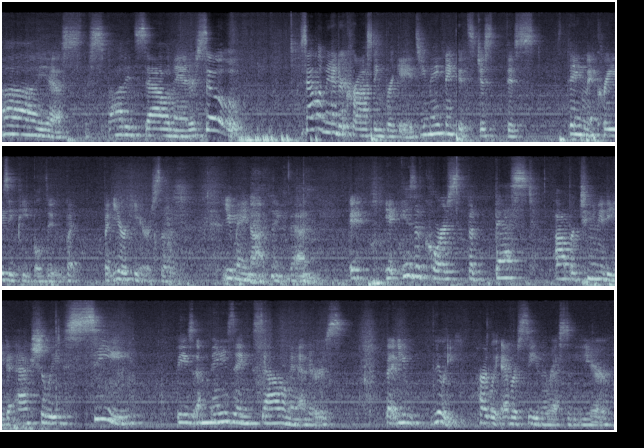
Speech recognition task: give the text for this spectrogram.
Ah, yes, the spotted salamander. So, salamander crossing brigades. You may think it's just this thing that crazy people do, but but you're here, so you may not think that. It it is, of course, the best opportunity to actually see these amazing salamanders that you really hardly ever see the rest of the year.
